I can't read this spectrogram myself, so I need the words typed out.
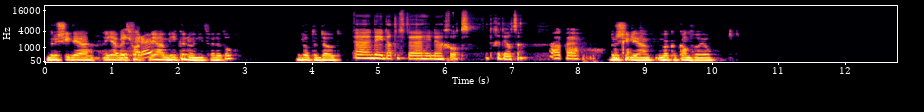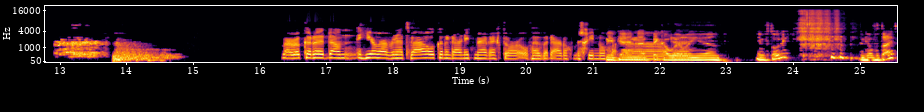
Drusilia, jij weet Niet wat, verder? ja, hier kunnen we niet verder, toch? Je loopt de dood. Eh, nee, dat is de hele grot, het gedeelte. Oké. Drusilia, welke kant wil je op? Maar we kunnen dan, hier waar we net waren, we kunnen daar niet meer rechtdoor. Of hebben we daar nog misschien nog Heb jij een eh, uh, in je inventory? en heel veel tijd?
